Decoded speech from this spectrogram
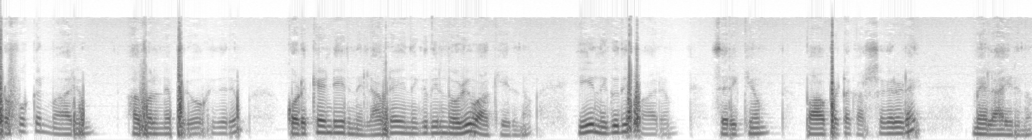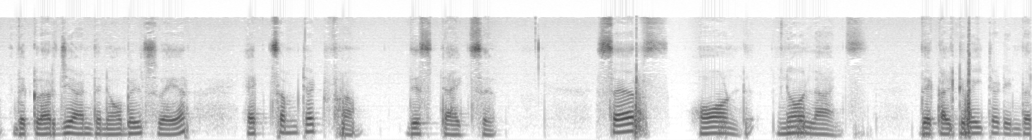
പ്രഭുക്കന്മാരും അതുപോലെ തന്നെ പുരോഹിതരും കൊടുക്കേണ്ടിയിരുന്നില്ല. അവരെ ഈ നികുതിയിൽ നിന്ന് ഒഴിവാക്കിയിരുന്നു. ഈ നികുതി ഭാരം ശരിക്കും പാവപ്പെട്ട കർഷകരുടെ മേലായിരുന്നു. The clergy and the nobles were exempted from this tax serfs owned no lands they cultivated in the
